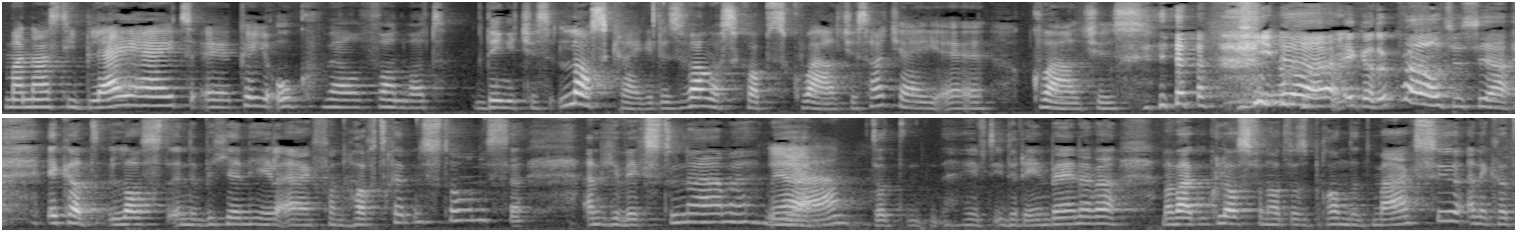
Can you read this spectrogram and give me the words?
Maar naast die blijheid eh, kun je ook wel van wat dingetjes last krijgen. De zwangerschapskwaaltjes. Had jij eh, kwaaltjes? Ja, ik had ook kwaaltjes, ja. Ik had last in het begin heel erg van hartritmestoornissen en gewichtstoename. Ja, Ja. Dat heeft iedereen bijna wel. Maar waar ik ook last van had, was brandend maagzuur. En ik had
